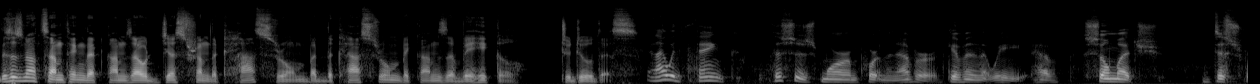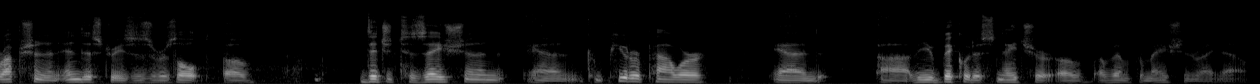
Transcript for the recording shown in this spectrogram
This is not something that comes out just from the classroom, but the classroom becomes a vehicle to do this. And I would think this is more important than ever, given that we have so much disruption in industries as a result of digitization and computer power and uh, the ubiquitous nature of, of information right now.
